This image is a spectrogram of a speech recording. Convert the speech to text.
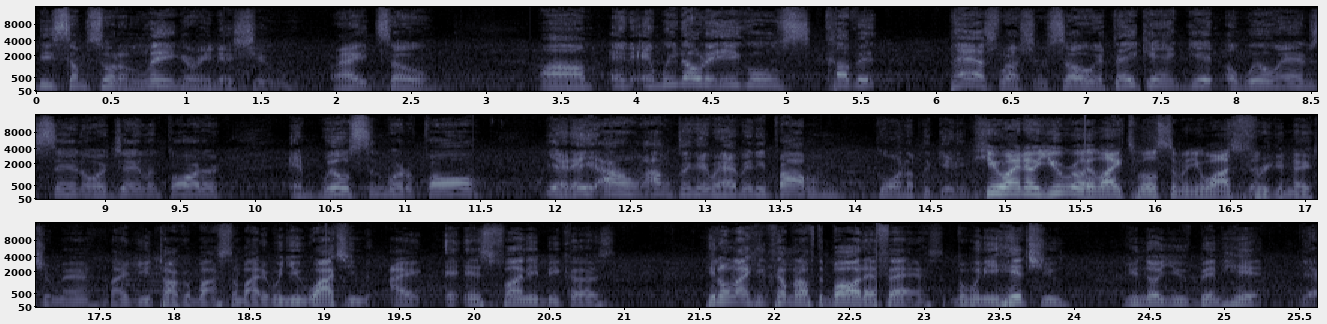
be some sort of lingering issue, right? So, um, and, and we know the Eagles covet pass rusher. So if they can't get a Will Anderson or a Jalen Carter and Wilson were to fall, yeah, they I don't I don't think they would have any problem going up to get him. Hugh, I know you really liked Wilson when you watched him. Freak of nature, man. Like you talk about somebody when you watch him. I it- it's funny because he don't like he coming off the ball that fast, but when he hits you, you know you've been hit. Yeah.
